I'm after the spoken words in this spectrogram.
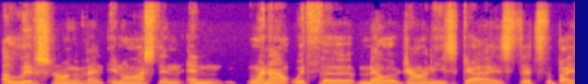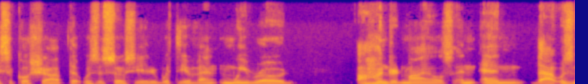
a Livestrong event in Austin and went out with the Mellow Johnny's guys. That's the bicycle shop that was associated with the event, and we rode a hundred miles, and and that was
